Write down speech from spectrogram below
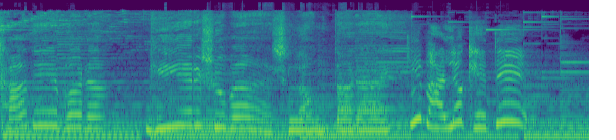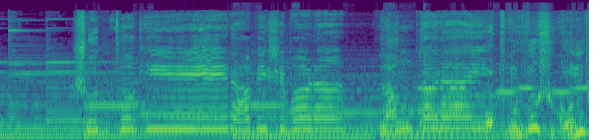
স্বাদে ভরা ঘিয়ের সুবাস লংতরায় কি ভালো খেতে। শুদ্ধ ঘিয়ের আবেশ ভরা লংতরায় অপূর্ব সুগন্ধ।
